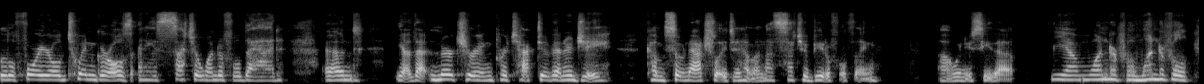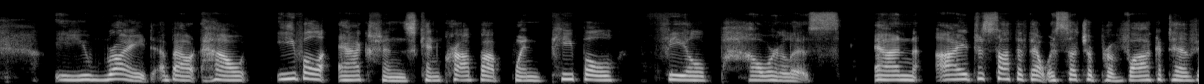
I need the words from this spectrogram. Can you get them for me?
little four-year-old twin girls, and he's such a wonderful dad. And yeah, that nurturing, protective energy comes so naturally to him. And that's such a beautiful thing uh, when you see that. Yeah, wonderful, wonderful. You write about how evil actions can crop up when people feel powerless. And I just thought that that was such a provocative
